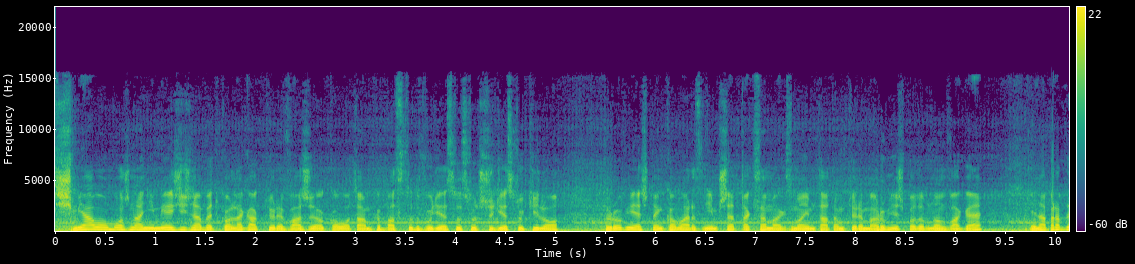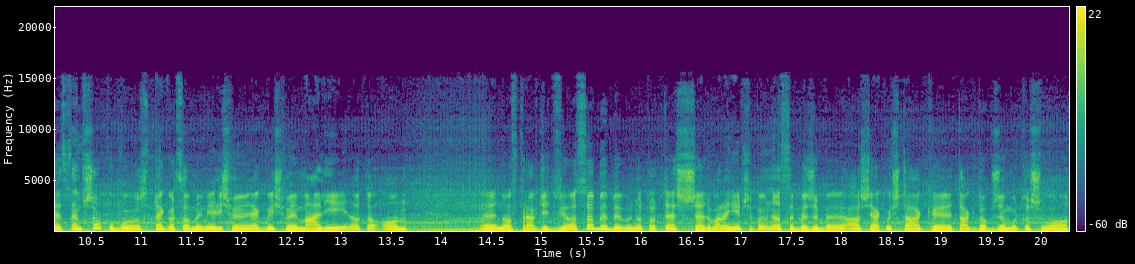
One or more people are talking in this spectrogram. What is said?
śmiało można nim jeździć, nawet kolega, który waży około tam chyba 120-130 kg, również ten komar z nim szedł, tak samo jak z moim tatą, który ma również podobną wagę. I naprawdę jestem w szoku, bo z tego co my mieliśmy, jakbyśmy mali, no to on E, No wprawdzie dwie osoby były, no to też szedł, ale nie przypominam sobie, żeby aż jakoś tak, e, tak dobrze mu to szło,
